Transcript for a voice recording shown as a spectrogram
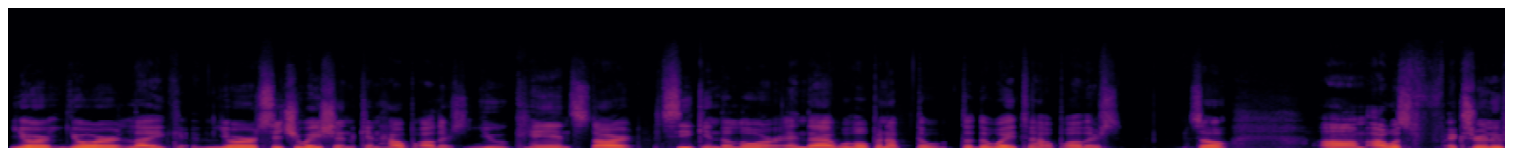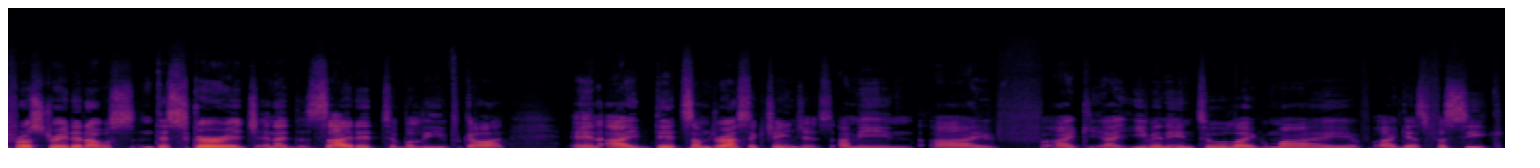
your your like your situation can help others. You can start seeking the lord and that will open up the the, the way to help others. So um, i was f- extremely frustrated. I was discouraged and i decided to believe god. And i did some drastic changes. I mean i've i, I even into like my i guess physique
